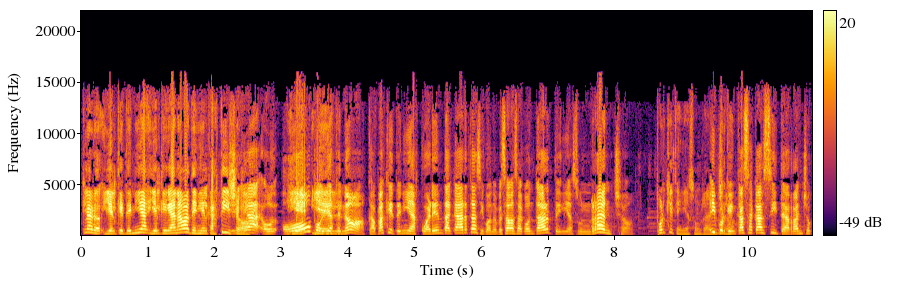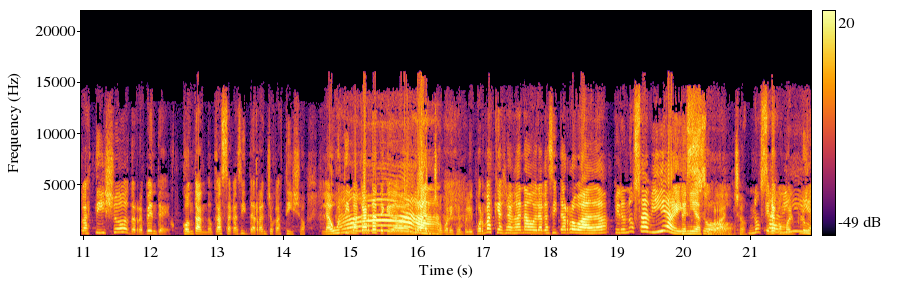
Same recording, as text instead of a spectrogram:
Claro, y el que tenía, y el que ganaba tenía el castillo. Y claro, o Y- o y podías el- tener- no, capaz que tenías 40 cartas y cuando empezabas a contar tenías un rancho. ¿Por qué tenías un rancho? Y porque en casa, casita, rancho, castillo, de repente, contando casa, casita, rancho, castillo, la última Ah. carta te quedaba en rancho, por ejemplo. Y por más que hayas ganado la casita robada, Pero no sabía eso. tenías un rancho. No Era como el plus.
